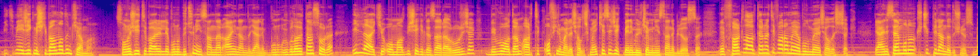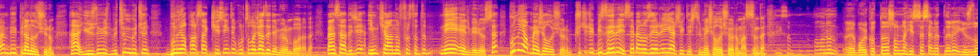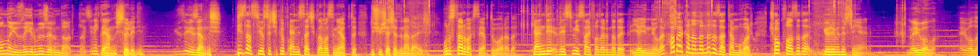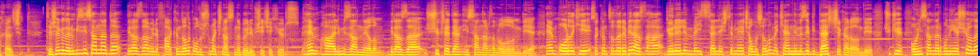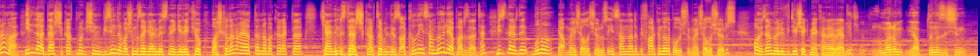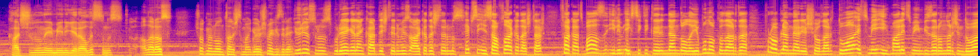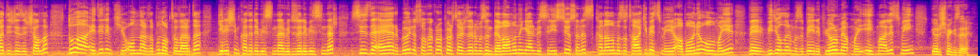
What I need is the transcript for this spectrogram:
Bitmeyecekmiş gibi almadım ki ama. Sonuç itibariyle bunu bütün insanlar aynı anda yani bunu uyguladıktan sonra illaki o mal bir şekilde zarar uğrayacak ve bu adam artık o firmayla çalışmayı kesecek benim ülkemin insanı bile olsa. Ve farklı alternatif aramaya bulmaya çalışacak. Yani sen bunu küçük planda düşünüyorsun. Ben büyük planda düşünüyorum. Ha %100 bütün bütün bunu yaparsak kesinlikle kurtulacağız da demiyorum bu arada. Ben sadece imkanın fırsatı neye el veriyorsa bunu yapmaya çalışıyorum. Küçücük bir zerre ise ben o zerreyi gerçekleştirmeye çalışıyorum aslında. Coca-Cola'nın e, boykottan sonra hisse senetleri %10 ile %20 üzerinde arttı. Kesinlikle yanlış söylediğin. %100 yanlış. Bizzat CEO'su çıkıp kendisi açıklamasını yaptı. Düşüş yaşadığına dair. Bunu Starbucks'ta yaptı bu arada. Kendi resmi sayfalarında da yayınlıyorlar. Haber kanallarında da zaten bu var. Çok fazla da görebilirsin yani. Eyvallah. Eyvallah kardeşim. Teşekkür ederim. Biz insanlarda biraz daha böyle farkındalık oluşturmak için aslında böyle bir şey çekiyoruz. Hem halimizi anlayalım, biraz daha şükreden insanlardan olalım diye. Hem oradaki sıkıntıları biraz daha görelim ve içselleştirmeye çalışalım ve kendimize bir ders çıkaralım diye. Çünkü o insanlar bunu yaşıyorlar ama illa ders çıkartmak için bizim de başımıza gelmesine gerek yok. Başkalarının hayatlarına bakarak da kendimiz ders çıkartabiliriz. Akıllı insan böyle yapar zaten. Bizler de bunu yapmaya çalışıyoruz. İnsanlarda bir farkındalık oluşturmaya çalışıyoruz. O yüzden böyle video çekmeye karar verdik. Umarım yaptığınız işin karşılığını emeğini geri alırsınız. Allah razı olsun. Çok memnun oldum tanıştığıma. Görüşmek üzere. Görüyorsunuz buraya gelen kardeşlerimiz, arkadaşlarımız hepsi insaflı arkadaşlar. Fakat bazı ilim eksikliklerinden dolayı bu noktalarda problemler yaşıyorlar. Dua etmeyi ihmal etmeyin. Bizler onlar için dua edeceğiz inşallah. Dua edelim ki onlar da bu noktalarda gelişim kat edebilsinler ve düzelebilsinler. Siz de eğer böyle sokak röportajlarımızın devamının gelmesini istiyorsanız kanalımızı takip etmeyi, abone olmayı ve videolarımızı beğenip yorum yapmayı ihmal etmeyin. Görüşmek üzere.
